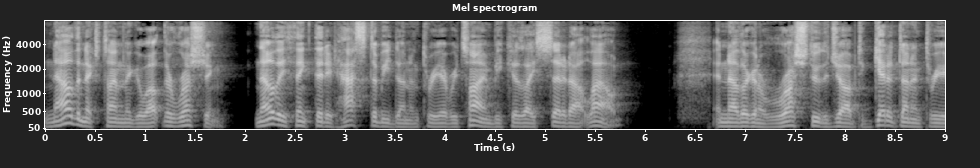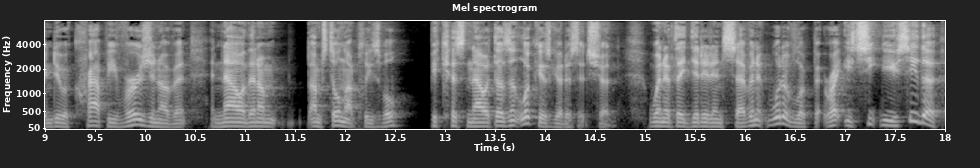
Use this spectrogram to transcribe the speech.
Now the next time they go out, they're rushing. Now they think that it has to be done in three every time because I said it out loud. And now they're going to rush through the job to get it done in three and do a crappy version of it. And now then I'm, I'm still not pleasable because now it doesn't look as good as it should. When if they did it in seven, it would have looked better, right? You see, you see the,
